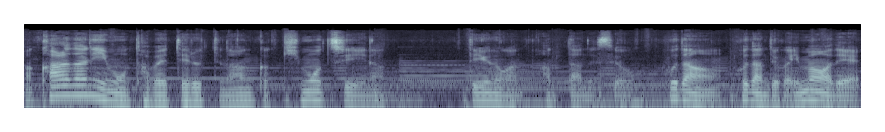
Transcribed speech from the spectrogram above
あ体にいいもの食べてるってなんか気持ちいいなっていうのがあったんですよ。普段、普段というか今まで、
